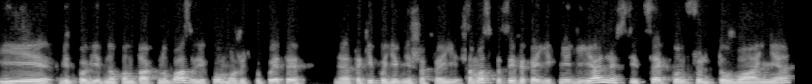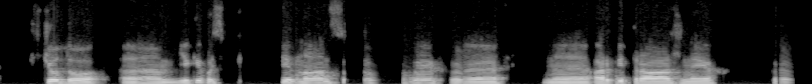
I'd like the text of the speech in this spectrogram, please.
і відповідно контактну базу, яку можуть купити е, такі подібні шахраї. Сама специфіка їхньої діяльності це консультування щодо е, якихось фінансових, е, е, арбітражних, е, е,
